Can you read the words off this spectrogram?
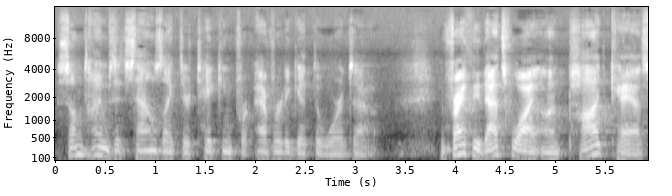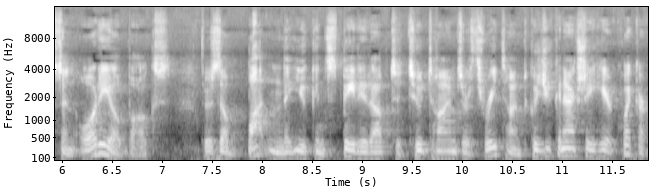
sometimes it sounds like they're taking forever to get the words out. And frankly, that's why on podcasts and audiobooks, there's a button that you can speed it up to two times or three times because you can actually hear quicker.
